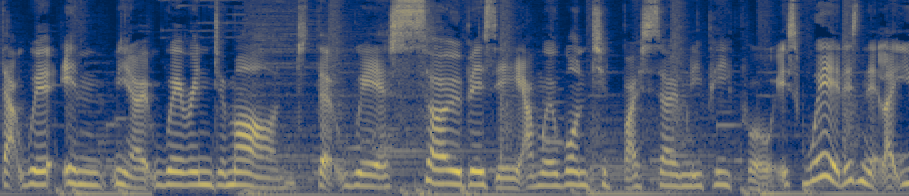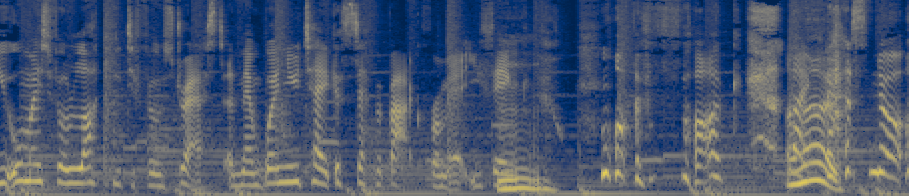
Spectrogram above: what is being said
that we're in, you know, we're in demand, that we're so busy and we're wanted by so many people. It's weird, isn't it? Like you almost feel lucky to feel stressed, and then when you take a step back from it, you think, mm. "What the fuck? Like that's not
